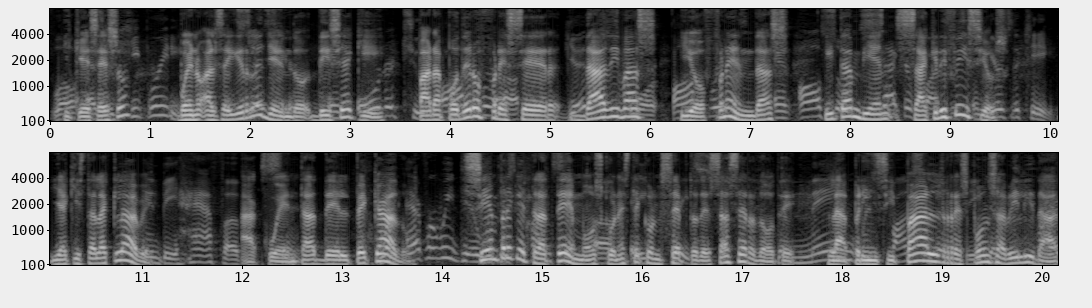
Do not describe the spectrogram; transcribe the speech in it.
¿Y qué es eso? Bueno, al seguir leyendo, dice aquí, para poder ofrecer dádivas y ofrendas y también sacrificios. Y aquí está la clave, a cuenta del pecado. Siempre que tratemos con este concepto de sacerdote, la principal responsabilidad,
